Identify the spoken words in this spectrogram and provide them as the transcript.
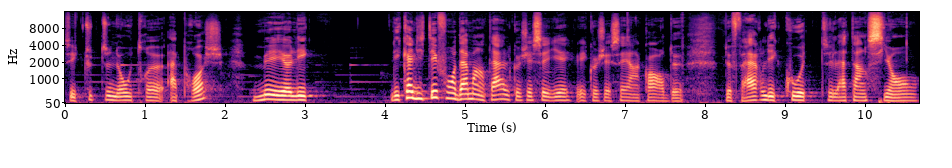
C'est toute une autre euh, approche, mais euh, les, les qualités fondamentales que j'essayais et que j'essaie encore de, de faire, l'écoute, l'attention,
